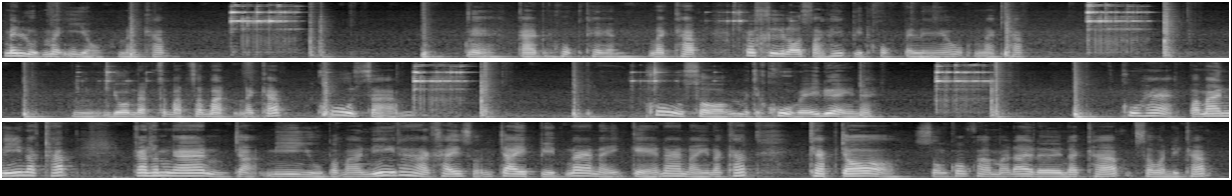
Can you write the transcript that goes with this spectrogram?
ไม่หลุดมาเอี่ยวนะครับเนี่ยกลายเป็น 6 แทนนะครับ ก็คือเราสั่งให้ปิด 6 ไปแล้วนะครับโยนแบบสะบัดสะบัดนะครับ คู่ 3 คู่ 2 มันจะคู่ไปเรื่อยๆนะ คู่ 5 ประมาณนี้นะครับ การทำงานจะมีอยู่ประมาณนี้ถ้าหากใครสนใจปิดหน้าไหนแก๋หน้าไหนนะครับ แคปจอส่งข้อความมาได้เลยนะครับ สวัสดีครับ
